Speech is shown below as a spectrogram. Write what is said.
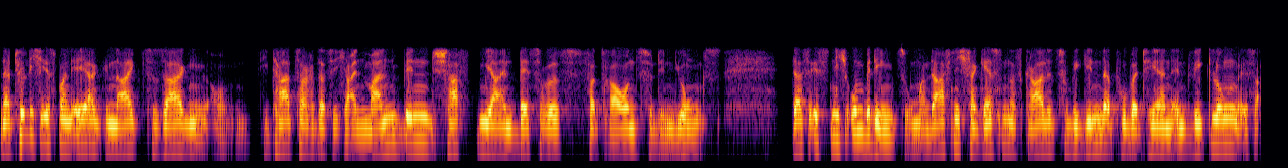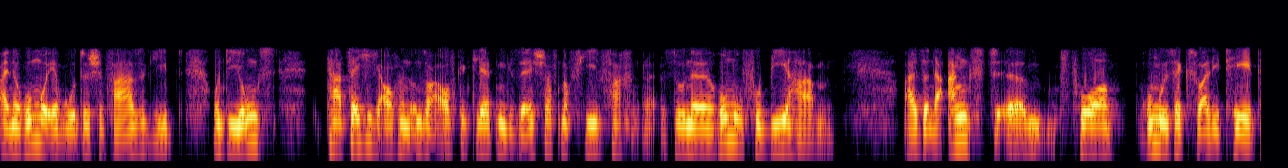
Natürlich ist man eher geneigt zu sagen, oh, die Tatsache, dass ich ein Mann bin, schafft mir ein besseres Vertrauen zu den Jungs. Das ist nicht unbedingt so. Man darf nicht vergessen, dass gerade zu Beginn der pubertären Entwicklung es eine homoerotische Phase gibt und die Jungs tatsächlich auch in unserer aufgeklärten Gesellschaft noch vielfach so eine Homophobie haben. Also eine Angst ähm, vor Homosexualität.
